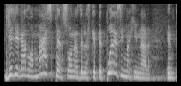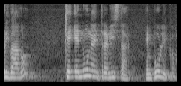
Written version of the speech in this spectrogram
Y he llegado a más personas de las que te puedes imaginar en privado que en una entrevista en público.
